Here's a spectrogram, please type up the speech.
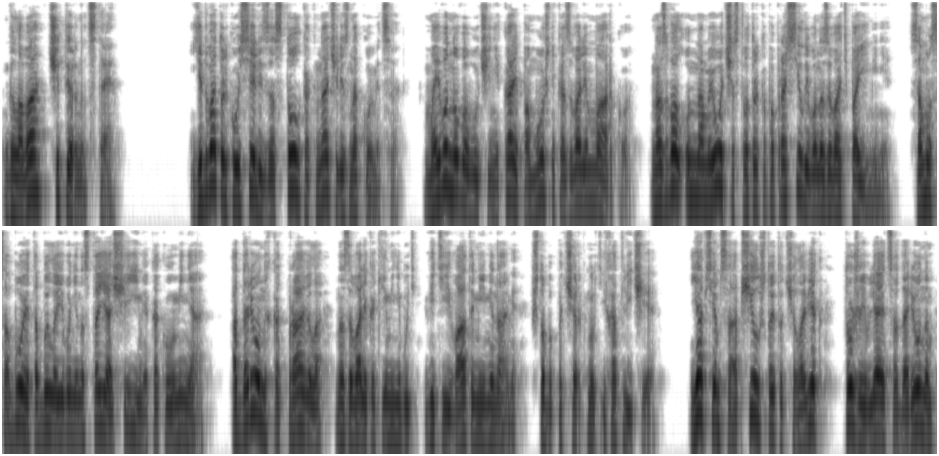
Глава 14 Едва только уселись за стол, как начали знакомиться. Моего нового ученика и помощника звали Марко. Назвал он нам и отчество, только попросил его называть по имени. Само собой, это было его не настоящее имя, как и у меня. Одаренных, как правило, называли какими-нибудь витиеватыми именами, чтобы подчеркнуть их отличие. Я всем сообщил, что этот человек тоже является одаренным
